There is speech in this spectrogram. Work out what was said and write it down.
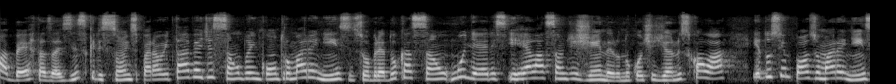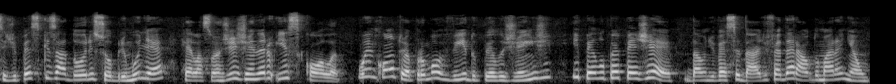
abertas as inscrições para a oitava edição do Encontro Maranhense sobre Educação, Mulheres e Relação de Gênero no Cotidiano Escolar e do Simpósio Maranhense de Pesquisadores sobre Mulher, Relações de Gênero e Escola. O encontro é promovido pelo GENGE e pelo PPGE, da Universidade Federal do Maranhão.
